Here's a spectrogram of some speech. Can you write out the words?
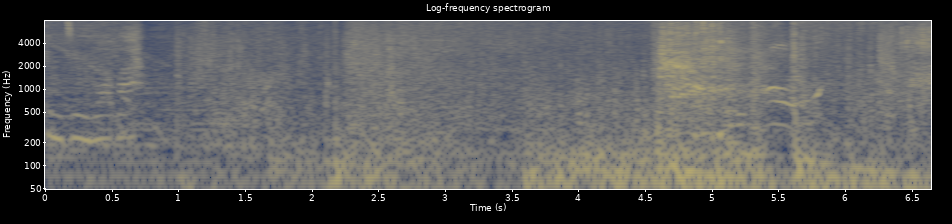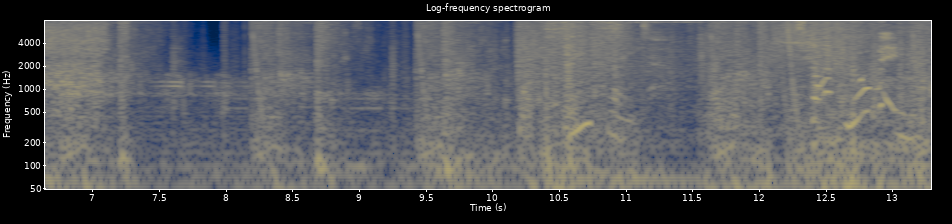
can do, Nova. Insight. Stop moving!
